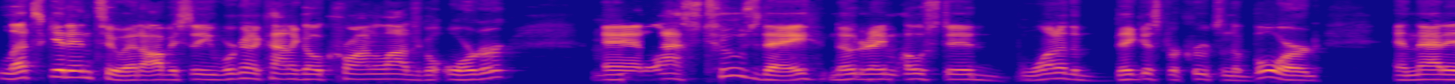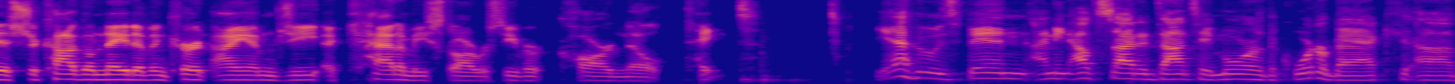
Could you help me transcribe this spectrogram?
let's get into it. Obviously, we're going to kind of go chronological order. Mm-hmm. And last Tuesday, Notre Dame hosted one of the biggest recruits on the board, and that is Chicago native and current IMG Academy star receiver Carnell Tate. Yeah, who's been, I mean, outside of Dante Moore, the quarterback, uh,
